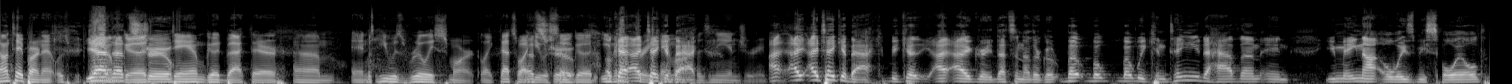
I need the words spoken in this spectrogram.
Dante Barnett was Yeah, damn that's good, true. damn good back there, um, and he was really smart. Like that's why he was true. so good. Even Okay, I take it back. his knee injury. I, I, I take it back because I, I agree that's another good, but but but we continue to have them, and you may not always be spoiled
